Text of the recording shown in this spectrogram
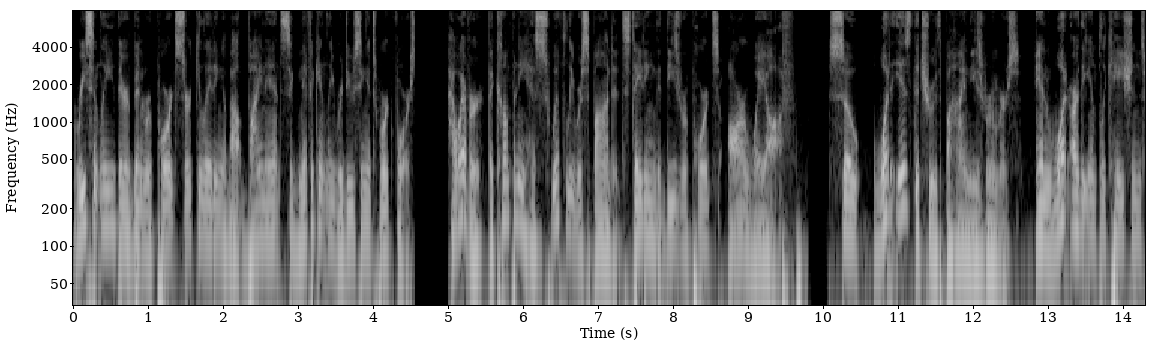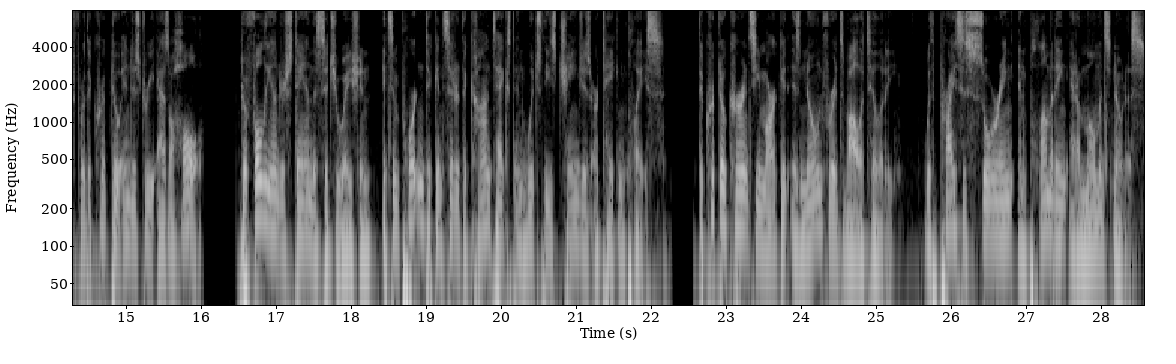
Recently, there have been reports circulating about Binance significantly reducing its workforce. However, the company has swiftly responded, stating that these reports are way off. So, what is the truth behind these rumors? And what are the implications for the crypto industry as a whole? To fully understand the situation, it's important to consider the context in which these changes are taking place. The cryptocurrency market is known for its volatility, with prices soaring and plummeting at a moment's notice.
